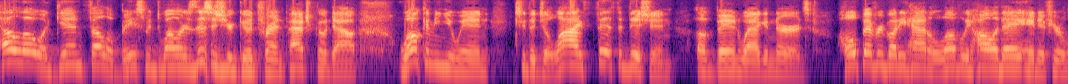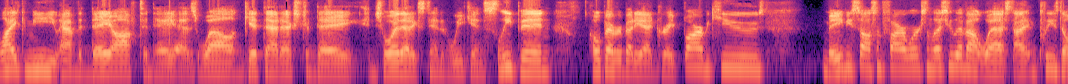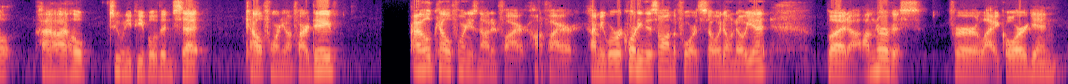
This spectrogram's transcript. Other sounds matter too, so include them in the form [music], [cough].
Hello again, fellow basement dwellers. This is your good friend Patrick O'Dowd, welcoming you in to the July 5th edition of Bandwagon Nerds. Hope everybody had a lovely holiday, and if you're like me, you have the day off today as well. Get that extra day, enjoy that extended weekend, sleep in. Hope everybody had great barbecues maybe saw some fireworks unless you live out west. I please don't. I, I hope too many people didn't set California on fire. Dave, I hope California is not in fire on fire. I mean, we're recording this on the fourth, so I don't know yet, but uh, I'm nervous for like Oregon,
